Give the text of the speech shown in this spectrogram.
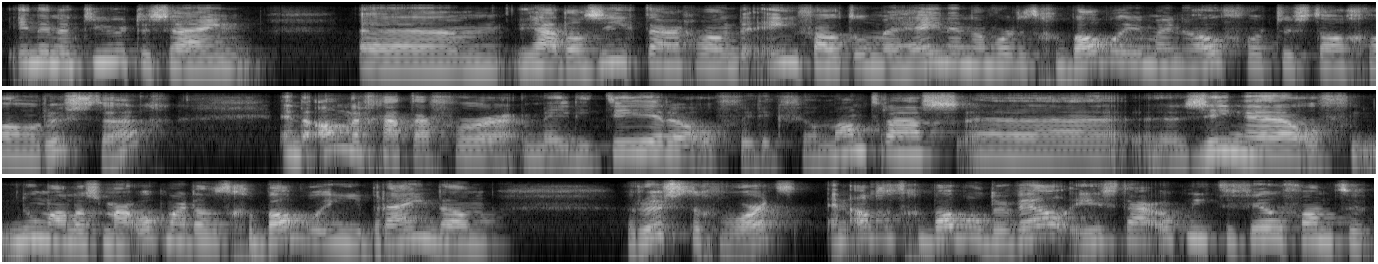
in de natuur te zijn. Ehm, ja, dan zie ik daar gewoon de eenvoud om me heen en dan wordt het gebabbel in mijn hoofd wordt dus dan gewoon rustig. En de ander gaat daarvoor mediteren of weet ik veel, mantra's eh, eh, zingen of noem alles maar op. Maar dat het gebabbel in je brein dan rustig wordt. En als het gebabbel er wel is, daar ook niet te veel van te,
